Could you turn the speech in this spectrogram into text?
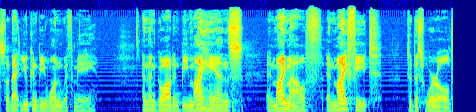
so that you can be one with me. And then go out and be my hands, and my mouth, and my feet to this world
